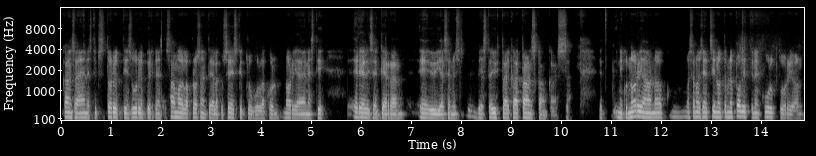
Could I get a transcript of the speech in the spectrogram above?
kansanäänestyksessä torjuttiin suurin piirtein samoilla prosenteilla kuin 70-luvulla, kun Norja äänesti edellisen kerran EU-jäsenyydestä yhtä aikaa Tanskan kanssa. Et niin kuin Norja on, mä sanoisin, että siinä on tämmöinen poliittinen kulttuuri on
